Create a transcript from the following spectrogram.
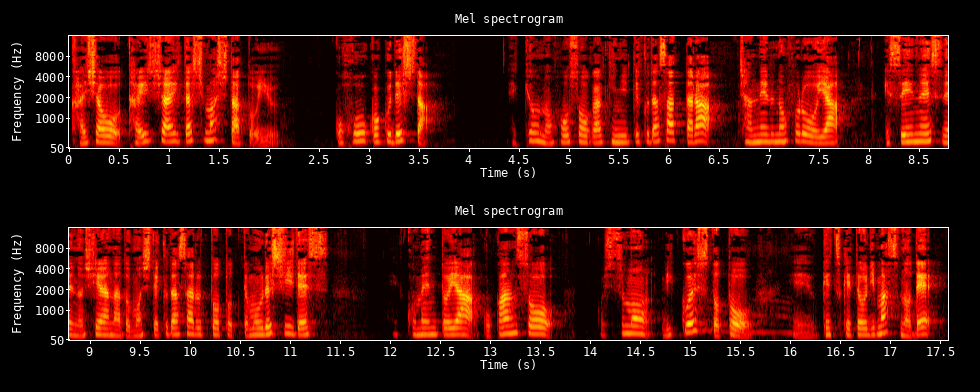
会社を退社いたしましたというご報告でした。今日の放送が気に入ってくださったら、チャンネルのフォローや SNS でのシェアなどもしてくださるととっても嬉しいです。コメントやご感想、ご質問、リクエスト等、えー、受け付けておりますので、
